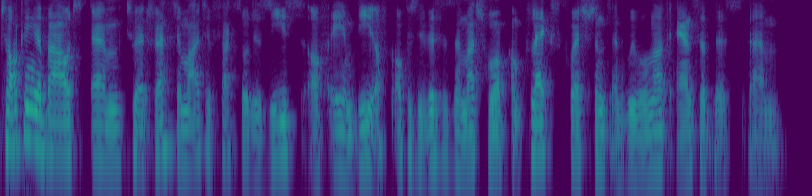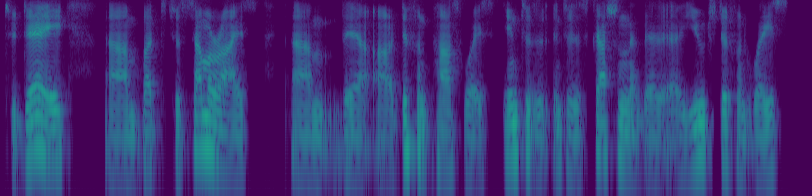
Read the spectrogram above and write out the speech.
talking about um, to address the multifactorial disease of AMD, of, obviously this is a much more complex question and we will not answer this um, today, um, but to summarize, um, there are different pathways into, the, into discussion and there are huge different ways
